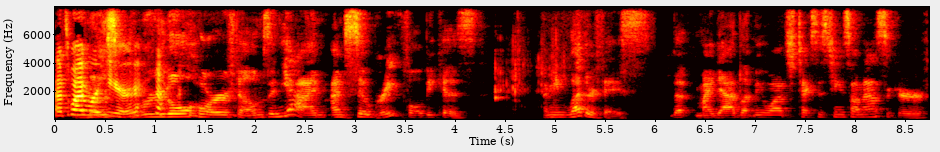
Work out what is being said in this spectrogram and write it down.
That's why we're here. brutal horror films. And yeah, I'm I'm so grateful because I mean Leatherface. That my dad let me watch Texas Chainsaw Massacre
